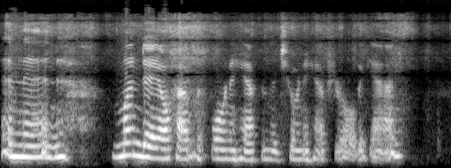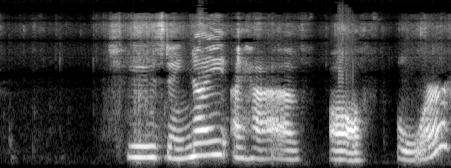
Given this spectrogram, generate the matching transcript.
And then Monday I'll have the four and a half and the two and a half year old again. Tuesday night I have all four.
